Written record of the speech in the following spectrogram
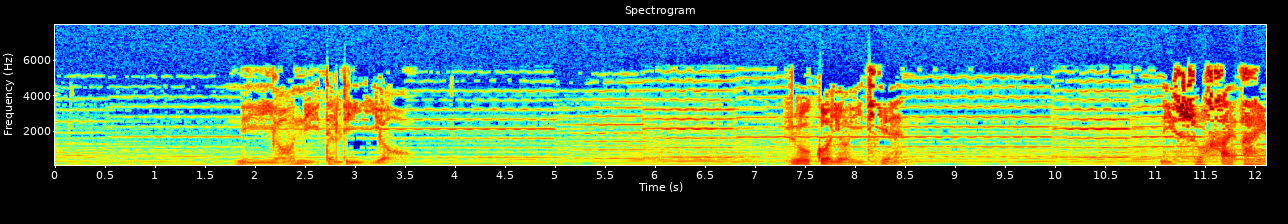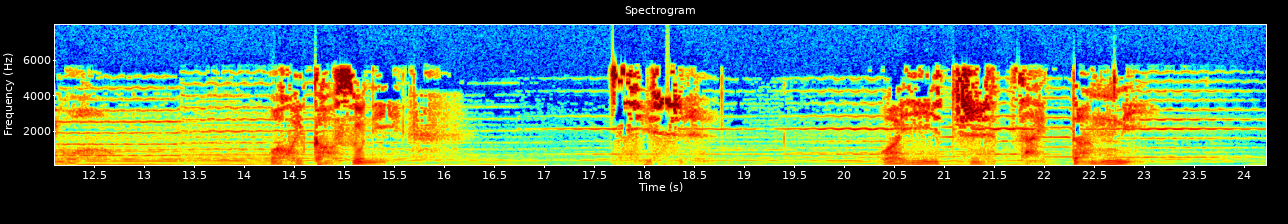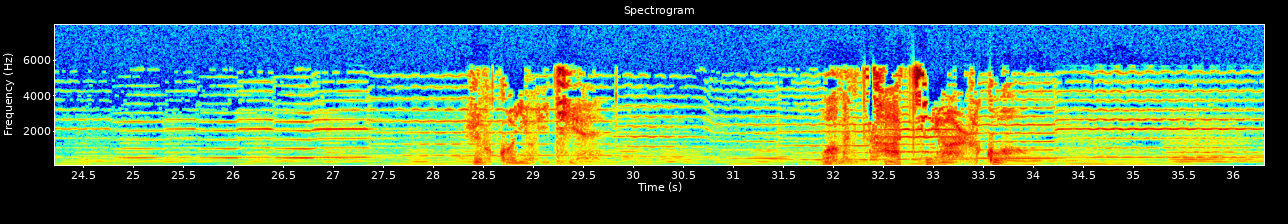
你有你的理由。如果有一天，你说还爱我，我会告诉你，其实我一直在等你。如果有一天我们擦肩而过，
